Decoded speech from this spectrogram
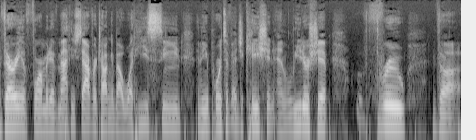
very informative. Matthew Stafford talking about what he's seen and the importance of education and leadership through the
